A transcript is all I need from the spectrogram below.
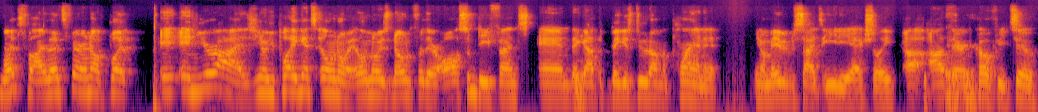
That's fine. That's fair enough. But in, in your eyes, you know, you play against Illinois. Illinois is known for their awesome defense, and they got the biggest dude on the planet. You know, maybe besides Edey, actually, uh, out there in Kofi too.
